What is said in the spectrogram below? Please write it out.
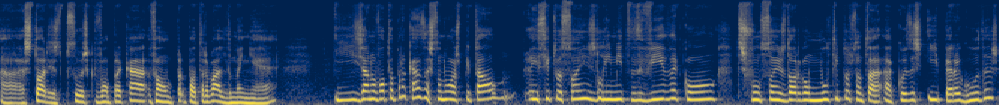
Há histórias de pessoas que vão para cá, vão para o trabalho de manhã e já não voltam para casa, estão no hospital em situações limite de vida com disfunções de órgão múltiplas, portanto há, há coisas hiperagudas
